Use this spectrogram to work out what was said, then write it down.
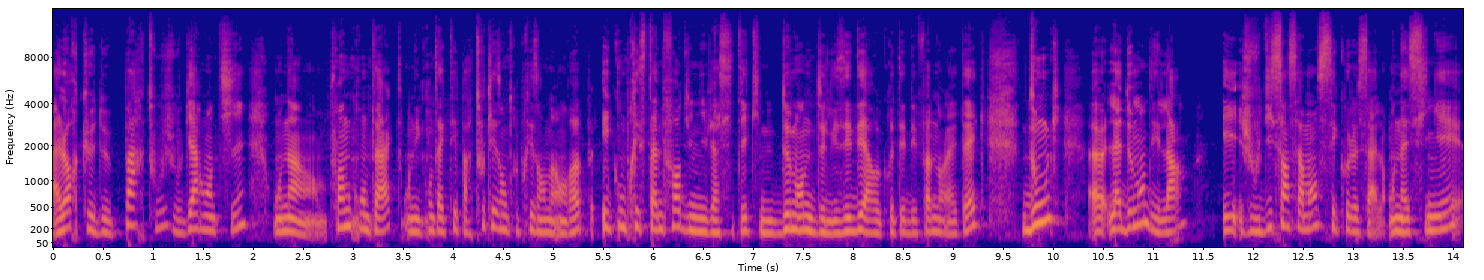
alors que de partout, je vous garantis, on a un point de contact, on est contacté par toutes les entreprises en Europe, y compris Stanford Université qui nous demande de les aider à recruter des femmes dans la tech. Donc, la demande est là. Et je vous dis sincèrement, c'est colossal. On a signé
